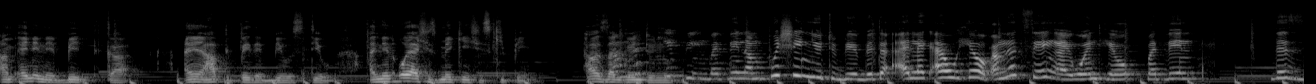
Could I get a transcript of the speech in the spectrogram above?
I'm earning a bit, car, and I have to pay the bills still. And then oh yeah, she's making, she's keeping. How is that I'm going to look? keeping, but then I'm pushing you to be a better. I like I'll help. I'm not saying I won't help, but then there's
